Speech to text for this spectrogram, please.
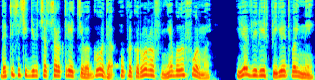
До 1943 года у прокуроров не было формы, ее ввели в период войны.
